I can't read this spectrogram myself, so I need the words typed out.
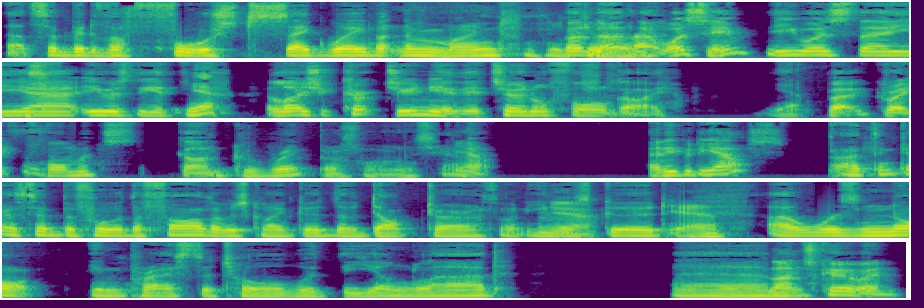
That's a bit of a forced segue, but never mind. But no, that was him. He was the uh, he was the yeah. Elisha Cook Jr., the Eternal Fall guy. Yeah, but great performance. Gone. Great performance. Yeah. yeah. Anybody else? I think I said before the father was quite good. The doctor, I thought he Yeah. was good. Yeah. I was not impressed at all with the young lad. Um, Lance Kerwin.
